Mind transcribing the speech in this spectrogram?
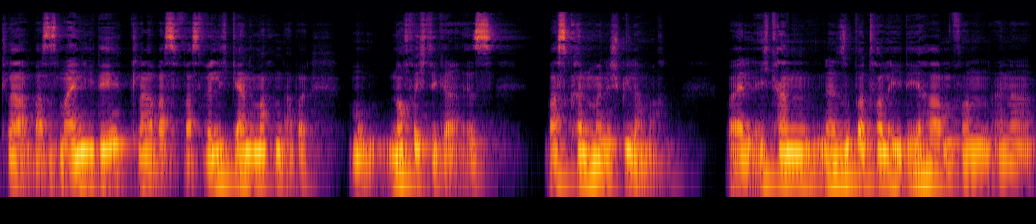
klar, was ist meine Idee? Klar, was, was will ich gerne machen? Aber noch wichtiger ist, was können meine Spieler machen? Weil ich kann eine super tolle Idee haben von einer,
